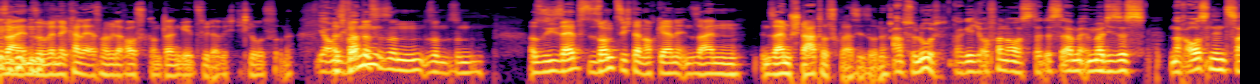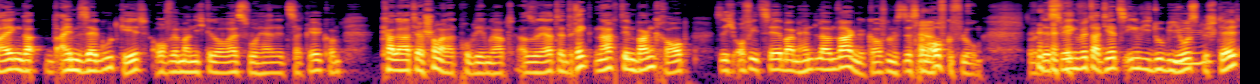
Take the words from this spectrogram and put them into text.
sein. So, wenn der Kalle erstmal wieder rauskommt, dann geht's wieder richtig los. Oder? Ja, und also ich glaube, das ist so ein, so, ein, so ein also sie selbst sonnt sich dann auch gerne in seinen, in seinem Status quasi so, ne? Absolut, da gehe ich auch von aus. Das ist immer dieses nach außen hin zeigen, dass einem sehr gut geht, auch wenn man nicht genau weiß, woher jetzt das Geld kommt. Kalle hat ja schon mal das Problem gehabt. Also er hatte direkt nach dem Bankraub sich offiziell beim Händler einen Wagen gekauft und ist deshalb ja. aufgeflogen. So, deswegen wird das jetzt irgendwie dubios mhm. bestellt.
